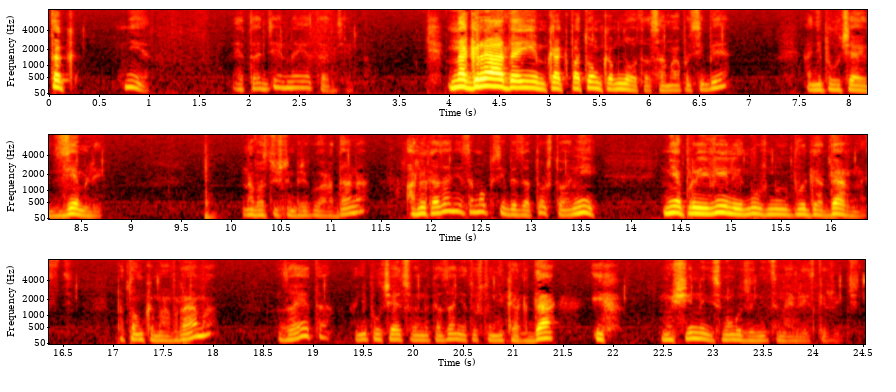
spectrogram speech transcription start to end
так нет. Это отдельно и это отдельно. Награда им, как потомкам Лота, сама по себе. Они получают земли на восточном берегу Иордана, а наказание само по себе за то, что они не проявили нужную благодарность потомкам Авраама, за это они получают свое наказание, то, что никогда их мужчины не смогут жениться на еврейской женщине.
